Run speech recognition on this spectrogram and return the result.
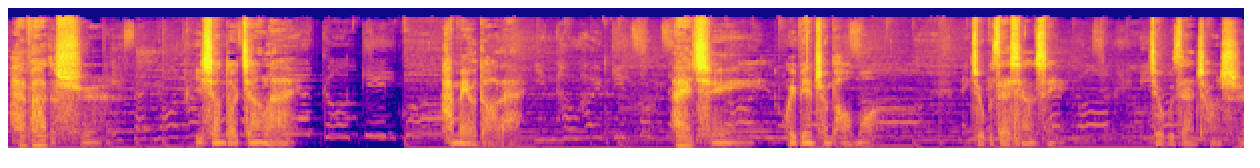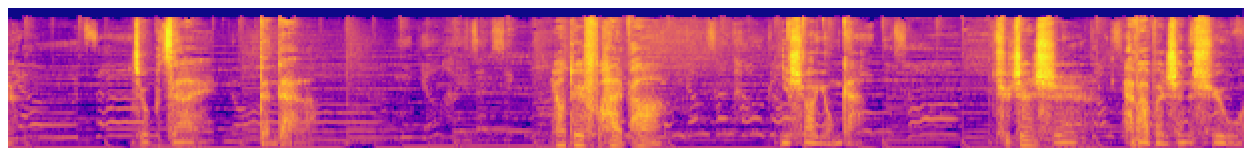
害怕的是，一想到将来还没有到来，爱情会变成泡沫。就不再相信，就不再尝试，就不再等待了。要对付害怕，你需要勇敢，去正视害怕本身的虚无，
